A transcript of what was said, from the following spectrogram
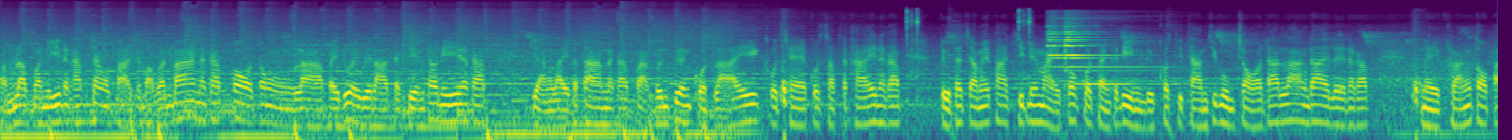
สำหรับวันนี้นะครับช่างประปาฉบับบ้านๆนะครับ ก็ต้องลาไปด้วยเวลาแต่เพียงเท่านี้นะครับ อย่างไรก็ตามนะครับ ฝากเพื่อนๆกดไลค์กดแชร์กด subscribe นะครับ หรือถ้าจะไม่พลาดคลิปใหม่ๆก็กดสั่นกระดิ่งหรือกดติดตามที่มุมจอด้านล่างได้เลยนะครับ ในครั้งต่อไป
